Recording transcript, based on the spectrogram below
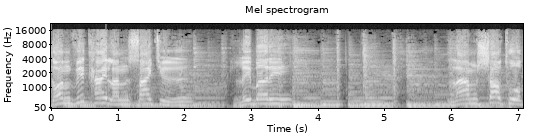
Con viết hai lần sai chữ Liberty. Làm sao thuộc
